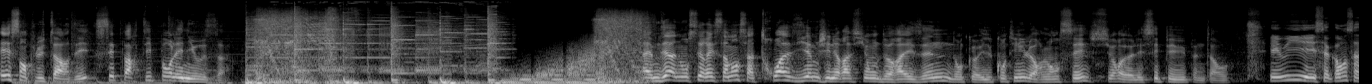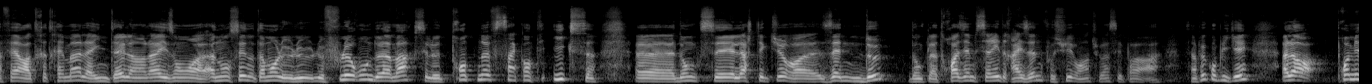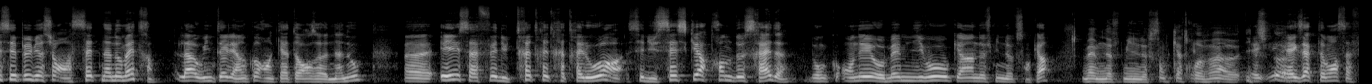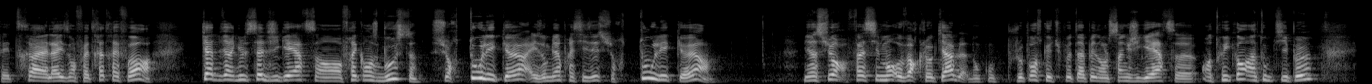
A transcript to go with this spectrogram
Et sans plus tarder, c'est parti pour les news. AMD a annoncé récemment sa troisième génération de Ryzen, donc euh, ils continuent leur lancée sur euh, les CPU Pentaro. Et oui, et ça commence à faire très très mal à Intel. hein. Là, ils ont euh, annoncé notamment le, le- le fleuron de la marque, c'est le 3950X. Euh, donc c'est l'architecture Zen 2. Donc la troisième série de Ryzen, faut suivre, hein, tu vois, c'est un peu compliqué. Alors premier CPU bien sûr en 7 nanomètres, là où Intel est encore en 14 nano. Euh, et ça fait du très très très très lourd. C'est du 16 coeurs 32 threads, donc on est au même niveau qu'un 9900K. Même 9980 euh, XE. Exactement, ça fait très. Là, ils ont fait très très fort. 4,7 GHz en fréquence boost sur tous les cœurs. Et ils ont bien précisé sur tous les cœurs. Bien sûr, facilement overclockable. Donc, on- je pense que tu peux taper dans le 5 GHz euh, en tweakant un tout petit peu.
